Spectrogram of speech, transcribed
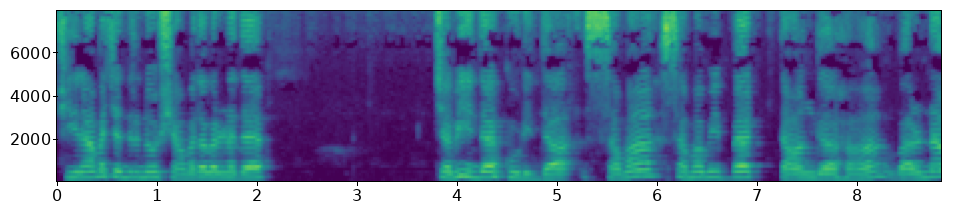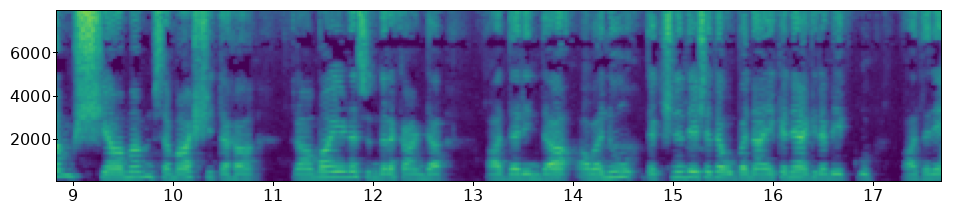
ಶ್ರೀರಾಮಚಂದ್ರನು ಶ್ಯಾಮಲವರ್ಣದ ಚವಿಯಿಂದ ಕೂಡಿದ್ದ. ಸಮಸಮವಿಭಕ್ತಾಂಗಃ ವರ್ಣಂ ಶ್ಯಾಮಂ ಸಮಾಶ್ರಿತಃ. ರಾಮಾಯಣ ಸುಂದರಕಾಂಡ. ಆದ್ದರಿಂದ ಅವನು ದಕ್ಷಿಣ ದೇಶದ ಒಬ್ಬ ನಾಯಕನೇ ಆಗಿರಬೇಕು. ಆದರೆ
